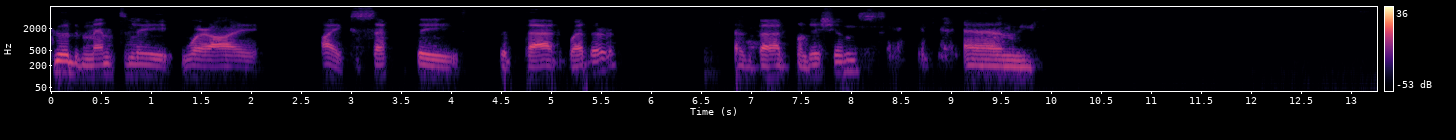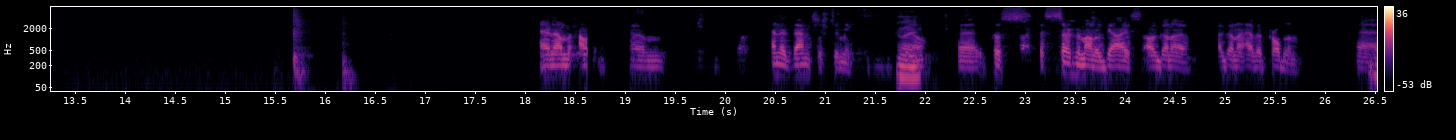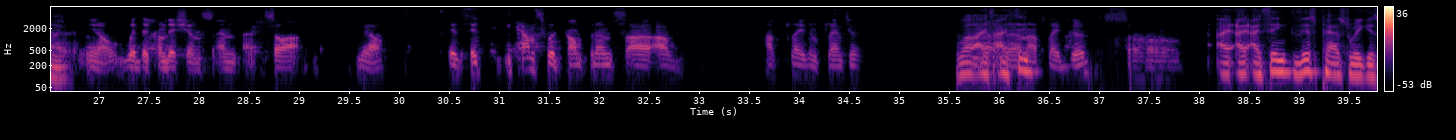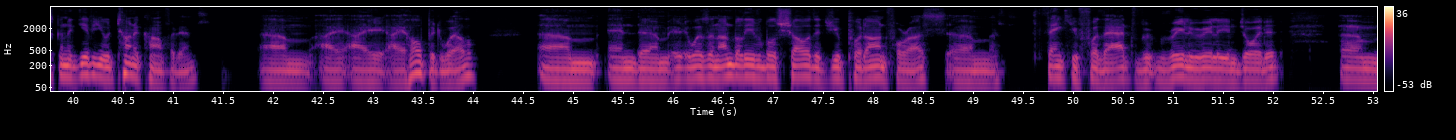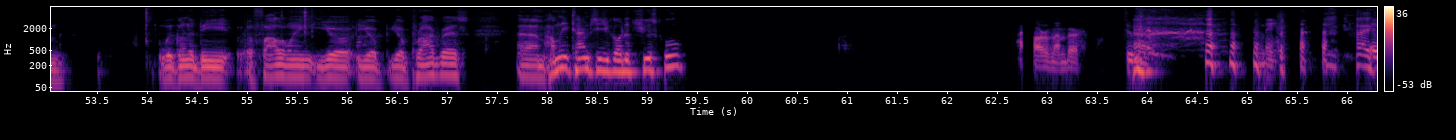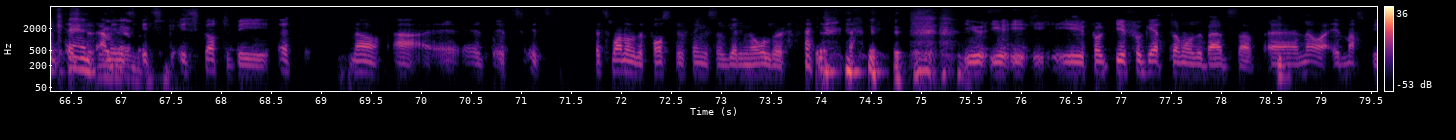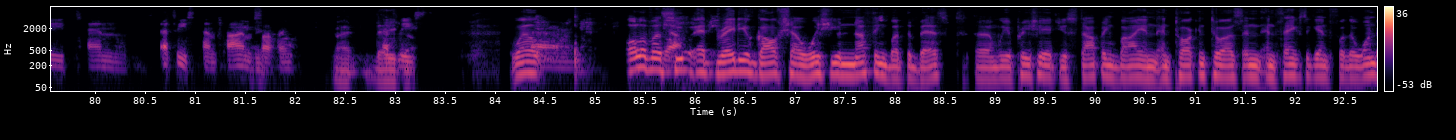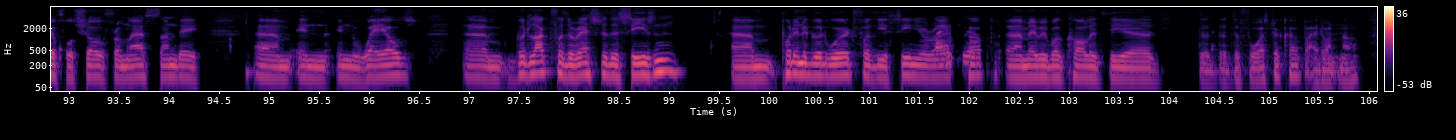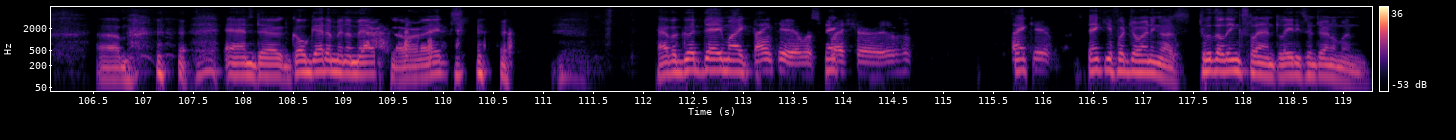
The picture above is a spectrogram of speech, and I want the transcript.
good mentally where I I accept the the bad weather and bad conditions and and I'm, I'm um, an advantage to me. Right. You know, uh, because a certain amount of guys are gonna are gonna have a problem. Uh, right. You know, with the conditions, and uh, so uh, you know, it, it, it comes with confidence. I've I've played in plenty. Well, I, I think I played good. So I, I think this past week is going to give you a ton of confidence. Um, I, I, I hope it will. Um, and um, it, was an unbelievable show that you put on for us. Um, thank you for that. Really, really enjoyed it. Um, we're going to be following your your your progress. Um, how many times did you go to Q school? I can't remember. Too many. I it, can't. I mean, it's, it's it's got to be. It's, no, uh, it's it's it's that's one of the positive things of getting older. you, you, you, you, you forget some of the bad stuff. Uh, no, it must be 10, at least 10 times, I think. Right. There at least. Go. Well, um, all of us yeah. here at Radio Golf Show wish you nothing but the best. Um, we appreciate you stopping by and, and talking to us. And, and thanks again for the wonderful show from last Sunday um, in, in Wales. Um, good luck for the rest of the season. Um, put in a good word for the Senior Ryder Cup. Uh, maybe we'll call it the, uh, the, the, the Forster Cup. I don't know. Um, and uh, go get them in America. all right. Have a good day, Mike. Thank you. It was a pleasure. It was. A... Thank, thank you. Thank you for joining us to the Linksland, ladies and gentlemen.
